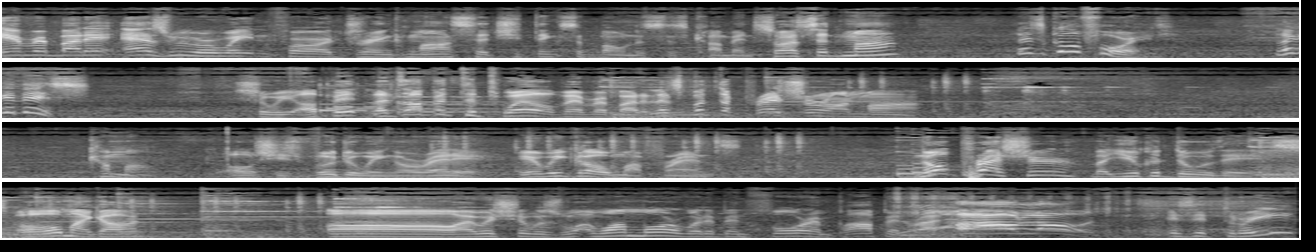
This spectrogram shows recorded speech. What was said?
Everybody, as we were waiting for our drink, Ma said she thinks a bonus is coming. So I said, Ma, let's go for it. Look at this. Should we up it? Let's up it to 12, everybody. Let's put the pressure on Ma. Come on. Oh, she's voodooing already. Here we go, my friends. No pressure, but you could do this. Oh my God. Oh, I wish it was one, one more would have been four and popping, right? Oh Lord. Is it three?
